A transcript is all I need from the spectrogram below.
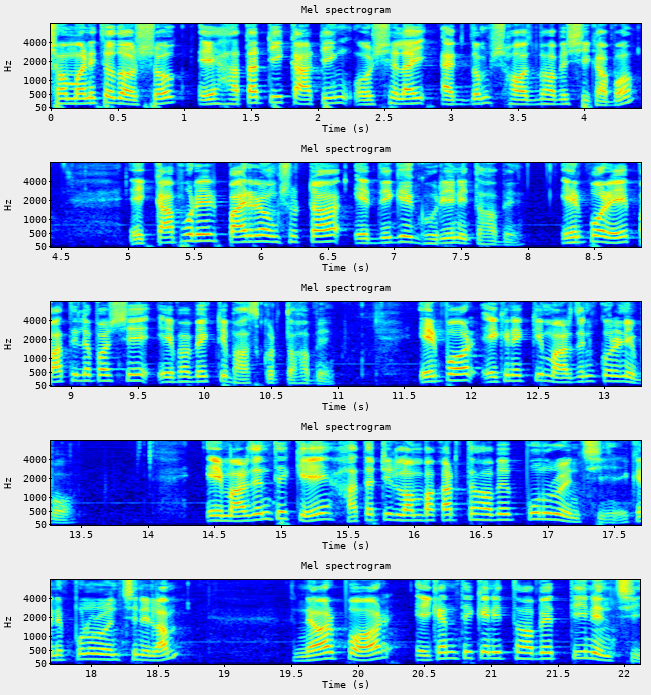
সম্মানিত দর্শক, এই হাতাটি কাটিং ও সেলাই একদম সহজভাবে শেখাবো। এই কাপড়ের পায়ের অংশটা এদিকে ঘুরিয়ে নিতে হবে। এরপরে পাতিলা পাশে এভাবে একটি ভাঁজ করতে হবে। এরপর এখানে একটি মার্জিন করে নেব। এই মার্জিন থেকে হাতাটি লম্বা কাটতে হবে পনেরো ইঞ্চি। এখানে পনেরো ইঞ্চি নিলাম। নেওয়ার পর এখান থেকে নিতে হবে তিন ইঞ্চি।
